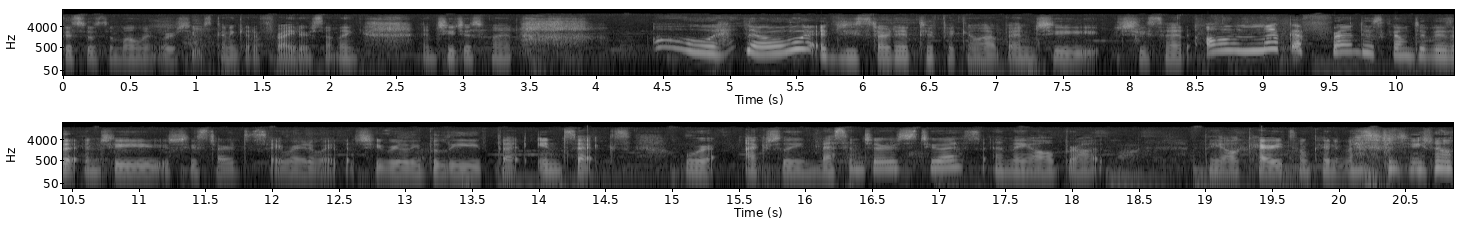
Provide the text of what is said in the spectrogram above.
this was the moment where she was going to get a fright or something. And she just went, Oh, hello. And she started to pick him up and she she said, Oh, look, a friend has come to visit. And she, she started to say right away that she really believed that insects were actually messengers to us and they all brought, they all carried some kind of message, you know?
